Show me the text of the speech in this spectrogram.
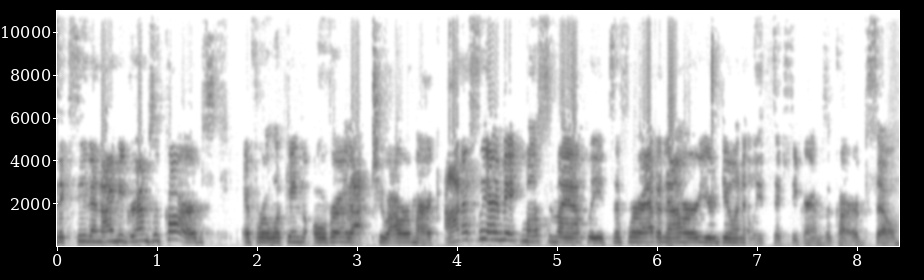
60 to 90 grams of carbs if we're looking over that two hour mark. Honestly, I make most of my athletes, if we're at an hour, you're doing at least 60 grams of carbs. So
